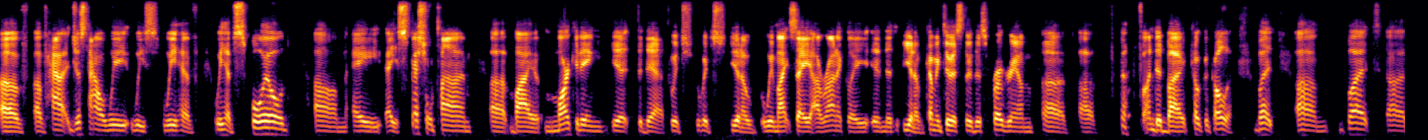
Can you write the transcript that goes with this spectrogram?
of of how just how we we we have we have spoiled um, a a special time uh, by marketing it to death, which which you know we might say ironically in the you know coming to us through this program uh, uh, funded by Coca Cola, but Um, but uh,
